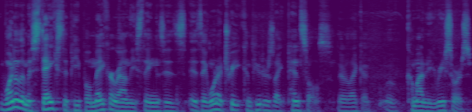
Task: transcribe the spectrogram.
one of the mistakes that people make around these things is, is they want to treat computers like pencils. They're like a, a commodity resource.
